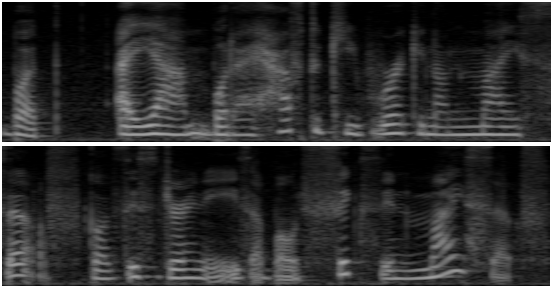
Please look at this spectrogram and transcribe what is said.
But I am, but I have to keep working on myself because this journey is about fixing myself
